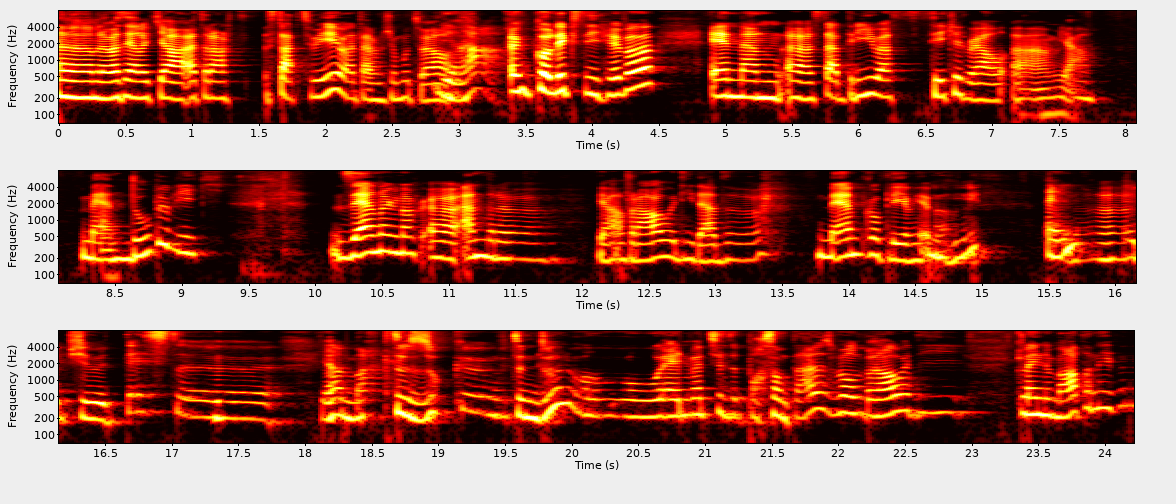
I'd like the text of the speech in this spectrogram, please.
Ehm, dat was eigenlijk ja, uiteraard stap 2, want dan, je moet wel Ja. een collectie hebben. En dan eh, stap 3 was zeker wel ehm, ja, mijn doelpubliek. Zijn er nog eh, andere ja, vrouwen die dat, eh, mijn probleem hebben? Mhm. En heb je test, eh, ja, marktenzoek eh, moeten doen? En wat is de percentage van vrouwen die kleine maten hebben?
